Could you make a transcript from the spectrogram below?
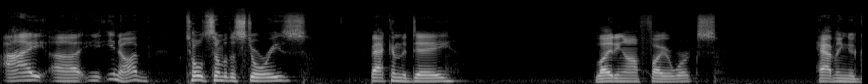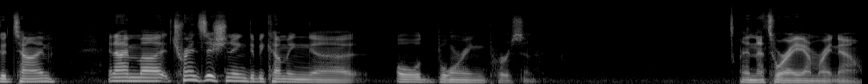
I, uh, y- you know, I've told some of the stories back in the day, lighting off fireworks, having a good time and I'm uh, transitioning to becoming uh, old, boring person. And that's where I am right now.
